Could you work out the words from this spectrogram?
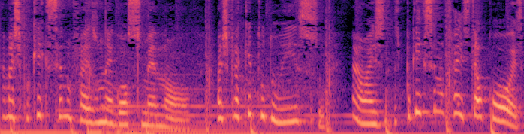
Ah, mas por que, que você não faz um negócio menor? Mas para que tudo isso? Ah, mas por que, que você não faz tal coisa?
